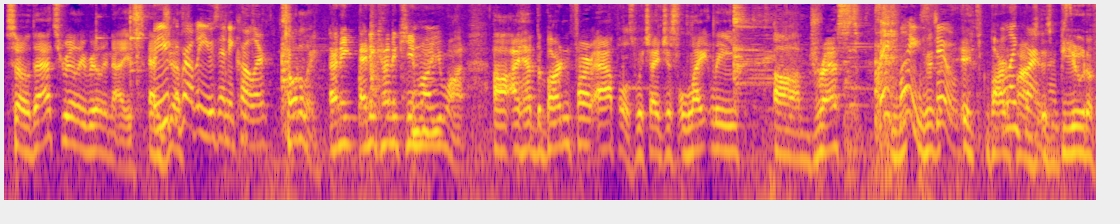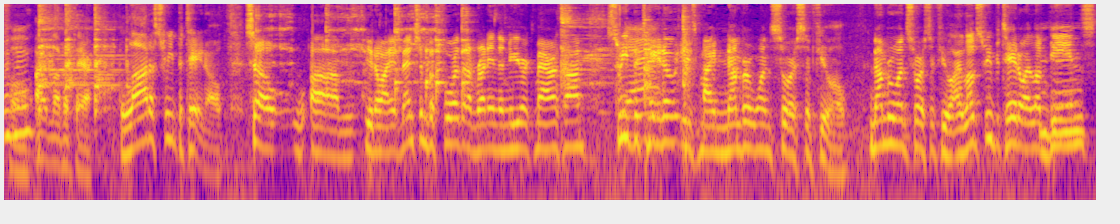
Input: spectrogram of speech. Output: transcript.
So that's really, really nice. But And you could probably use any color. Totally. Any any kind of quinoa you want. Uh, I have the Barden Farm apples, which I just lightly um, dressed. Great place, with- too. It's I Barden like Farms is beautiful. I love it there. A lot of sweet potato. So, um, you know, I had mentioned before that I'm running the New York Marathon. Sweet Yeah. potato is my number one source of fuel. Number one source of fuel. I love sweet potato. I love beans.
